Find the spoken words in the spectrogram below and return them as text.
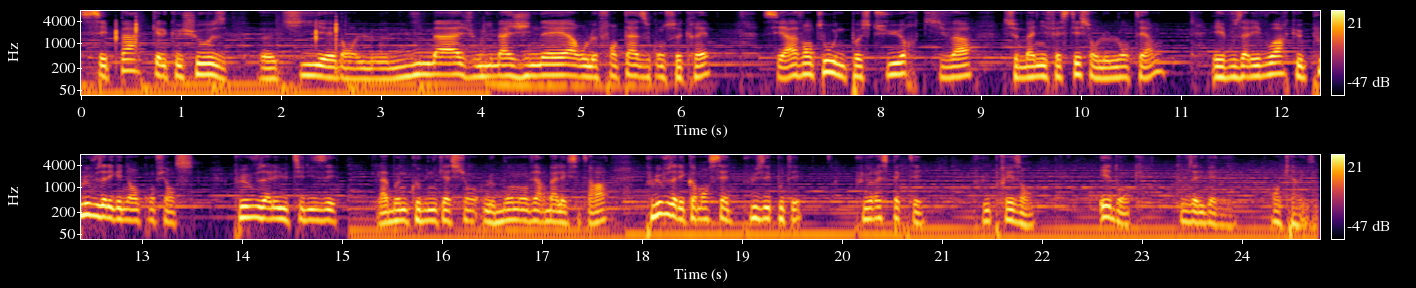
c'est pas quelque chose euh, qui est dans l'image ou l'imaginaire ou le fantasme qu'on se crée c'est avant tout une posture qui va se manifester sur le long terme. Et vous allez voir que plus vous allez gagner en confiance, plus vous allez utiliser la bonne communication, le bon non-verbal, etc., plus vous allez commencer à être plus écouté, plus respecté, plus présent, et donc que vous allez gagner en charisme.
